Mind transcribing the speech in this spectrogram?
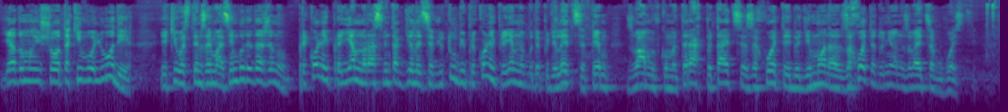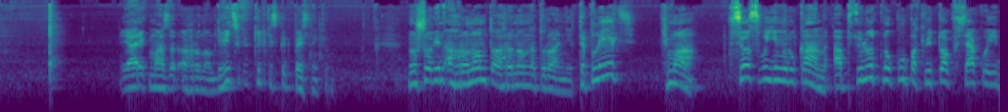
я думаю, що такі люди, які ось тим займаються, їм буде даже, ну, прикольно і приємно, раз він так ділиться в Ютубі, прикольно і приємно буде поділитися тим з вами в коментарях. Питайтеся, заходьте до Дімона, заходьте до нього, називається в гості. Ярик Мазур агроном. Дивіться, яка кількість підписників. Ну що він агроном, то агроном натуральний. Теплиць тьма. Все своїми руками. Абсолютно купа квіток всякої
